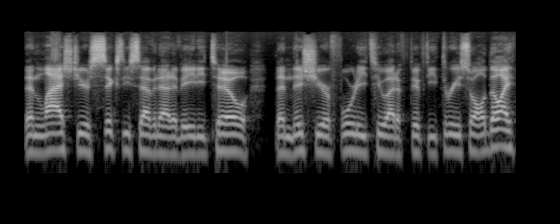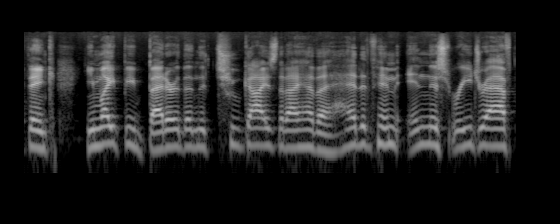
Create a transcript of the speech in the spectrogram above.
Then last year, 67 out of 82. Then this year, 42 out of 53. So although I think he might be better than the two guys that I have ahead of him in this redraft,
